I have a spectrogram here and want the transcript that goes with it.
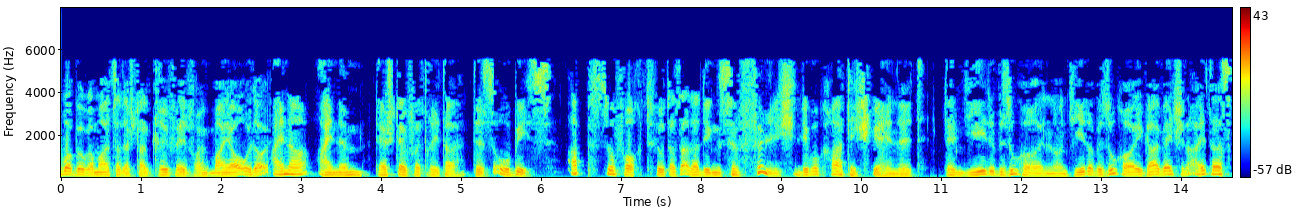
Oberbürgermeister der Stadt Krefeld, Frank Mayer, oder einer, einem der Stellvertreter des OBs. Ab sofort wird das allerdings völlig demokratisch gehandelt. Denn jede Besucherin und jeder Besucher, egal welchen Alters,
